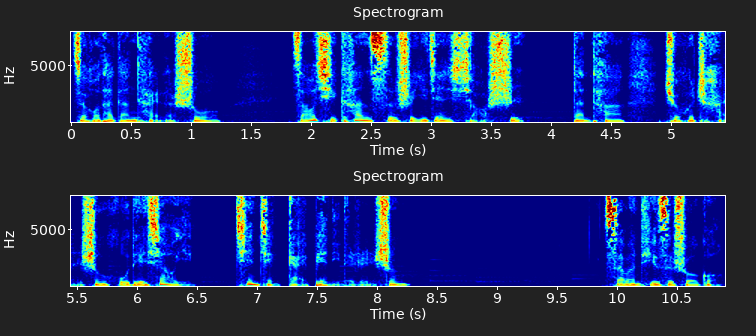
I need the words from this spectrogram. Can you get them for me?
最后，他感慨地说。早起看似是一件小事，但它却会产生蝴蝶效应，渐渐改变你的人生。塞万提斯说过：“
